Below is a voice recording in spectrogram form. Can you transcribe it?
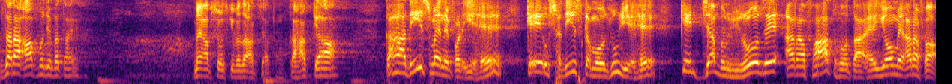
ذرا آپ مجھے بتائیں۔ میں آپ سے اس کی وضاحت چاہتا ہوں۔ کہا، کیا؟ کہا، حدیث میں نے پڑھی ہے کہ اس حدیث کا موضوع یہ ہے کہ جب روز عرفات ہوتا ہے، یوم عرفہ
